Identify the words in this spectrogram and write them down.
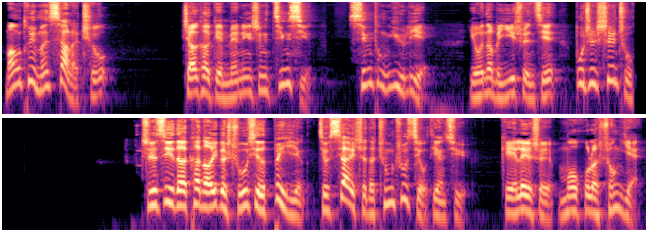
忙推门下了车。张克给门铃声惊醒，心痛欲裂，有那么一瞬间不知身处，只记得看到一个熟悉的背影，就下意识的冲出酒店去，给泪水模糊了双眼。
